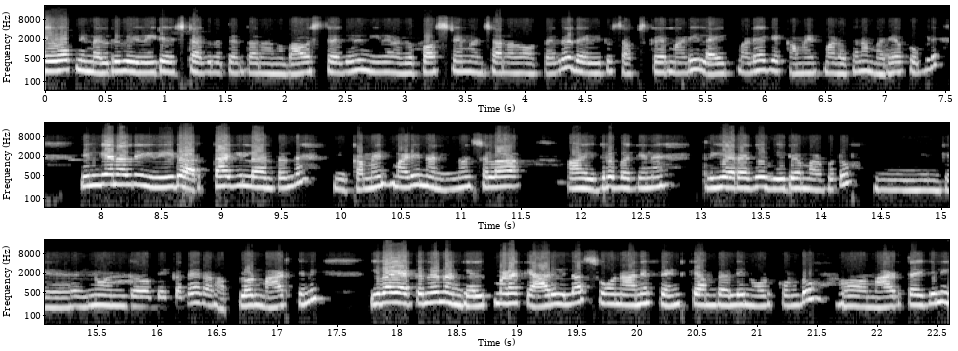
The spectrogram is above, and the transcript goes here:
ಐ ಹೋಪ್ ನಿಮ್ಮೆಲ್ಲರಿಗೂ ಈ ವಿಡಿಯೋ ಇಷ್ಟ ಆಗಿರುತ್ತೆ ಅಂತ ನಾನು ಭಾವಿಸ್ತಾ ಇದ್ದೀನಿ. ನೀವೇನಾದ್ರು ಫಸ್ಟ್ ಟೈಮ್ ನನ್ನ ಚಾನಲ್ ನೋಡ್ತಾ ಇದ್ರೆ ದಯವಿಟ್ಟು ಸಬ್ಸ್ಕ್ರೈಬ್ ಮಾಡಿ ಲೈಕ್ ಮಾಡಿ, ಹಾಗೆ ಕಮೆಂಟ್ ಮಾಡೋದನ್ನ ಮರೆಯಕ್ ಹೋಗ್ಬಿಡಿ. ನಿಮ್ಗೆ ಏನಾದ್ರೂ ಈ ವಿಡಿಯೋ ಅರ್ಥ ಆಗಿಲ್ಲ ಅಂತಂದ್ರೆ ನೀವು ಕಮೆಂಟ್ ಮಾಡಿ, ನಾನು ಇನ್ನೊಂದ್ಸಲ ಇದ್ರ ಬಗ್ಗೆನೆ ಕ್ಲಿಯರ್ ಆಗಿ ವಿಡಿಯೋ ಮಾಡ್ಬಿಟ್ಟು ನಿಮ್ಗೆ ಇನ್ನೂ ಒಂದು ಬೇಕಾದ್ರೆ ನಾನು ಅಪ್ಲೋಡ್ ಮಾಡ್ತೀನಿ. ಇವಾಗ ಯಾಕಂದ್ರೆ ನನ್ಗೆ ಹೆಲ್ಪ್ ಮಾಡಕ್ ಯಾರು ಇಲ್ಲ ಸೊ ನಾನೇ ಫ್ರಂಟ್ ಕ್ಯಾಮ್ರಲ್ಲಿ ನೋಡ್ಕೊಂಡು ಮಾಡ್ತಾ ಇದ್ದೀನಿ.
